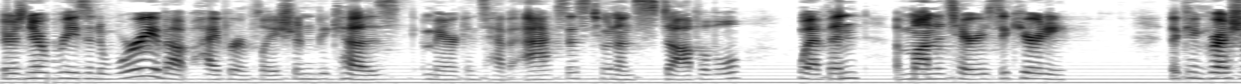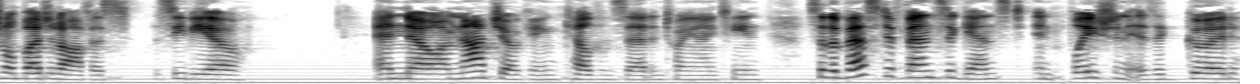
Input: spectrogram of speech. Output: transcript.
there's no reason to worry about hyperinflation because Americans have access to an unstoppable weapon of monetary security the Congressional Budget Office, the CBO. And no, I'm not joking, Kelton said in 2019. So the best defense against inflation is a good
